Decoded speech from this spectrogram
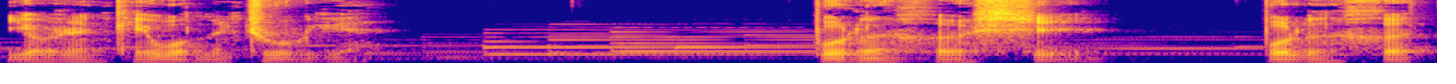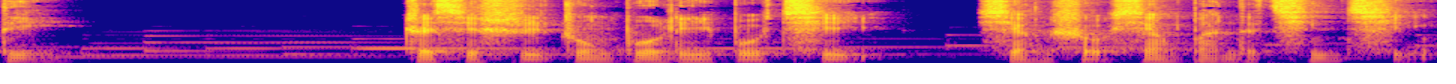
有人给我们祝愿。不论何时，不论何地，这些始终不离不弃、相守相伴的亲情，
